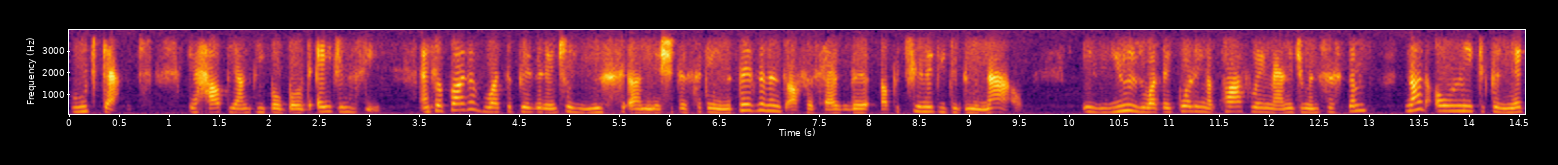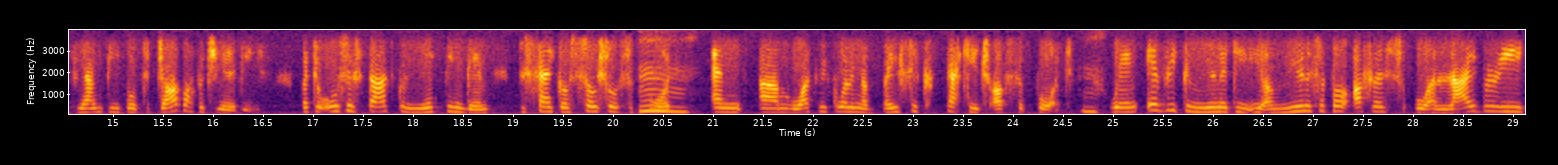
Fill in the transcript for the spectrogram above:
boot camps to help young people build agency. And so part of what the Presidential Youth um, Initiative sitting in the President's office has the opportunity to do now is use what they're calling a pathway management system, not only to connect young people to job opportunities, but to also start connecting them to psychosocial support mm. and um, what we're calling a basic package of support, mm. where in every community, your municipal office or a library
